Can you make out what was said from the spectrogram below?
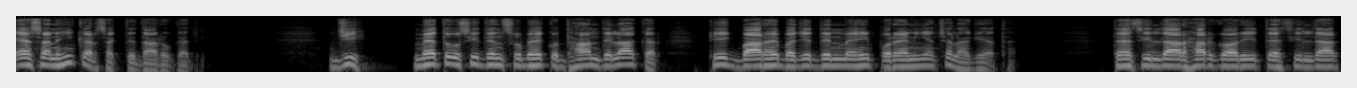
ऐसा नहीं कर सकते दारोगा जी। जी, मैं तो उसी दिन सुबह को धान दिलाकर ठीक बारह बजे दिन में ही पुरैनिया चला गया था। तहसीलदार हरगौरी, तहसीलदार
